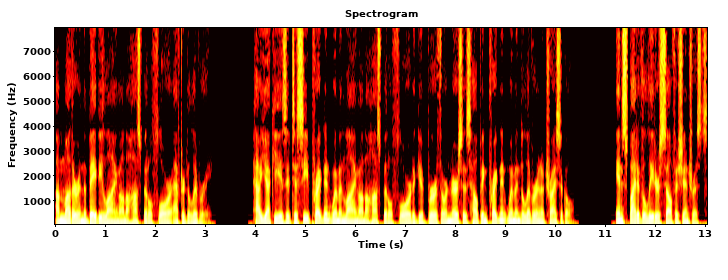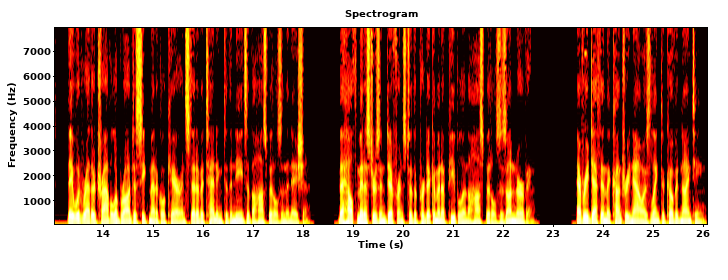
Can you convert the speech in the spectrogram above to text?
A mother and the baby lying on the hospital floor after delivery. How yucky is it to see pregnant women lying on the hospital floor to give birth or nurses helping pregnant women deliver in a tricycle? In spite of the leaders' selfish interests, they would rather travel abroad to seek medical care instead of attending to the needs of the hospitals in the nation. The health minister's indifference to the predicament of people in the hospitals is unnerving. Every death in the country now is linked to COVID 19.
